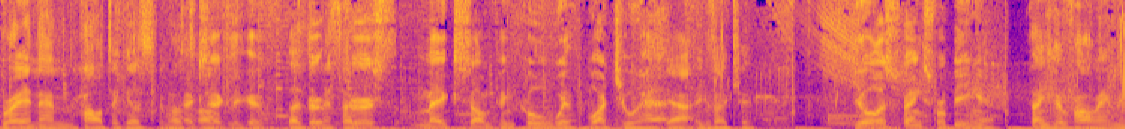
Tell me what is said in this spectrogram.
brain and heart, I guess. You know. so Exactly. that's the message. First, make something cool with what you have. Yeah, exactly. Joris, thanks for being here. Thank you for having me.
